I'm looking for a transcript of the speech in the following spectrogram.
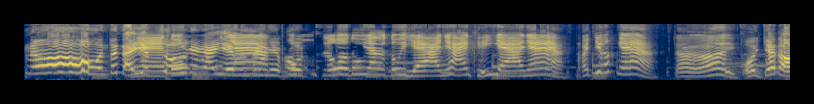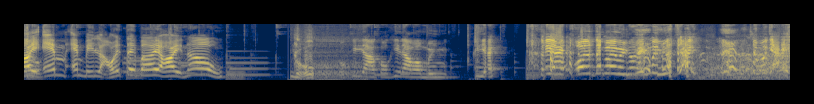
no mình tính đẩy giật Nè, xuống cái ngay vậy mình bị nghiệp không quật tôi tôi nha tôi già nha hai khỉ già nha. Nói trước nha. Trời ơi. Ôi chết rồi em em bị lỗi tb rồi no. Có khi nào có khi nào mà mình cái gì vậy? Cái gì vậy? Ôi tay mình mình nó chạy. Sao mới chạy.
